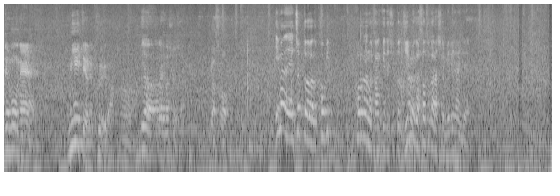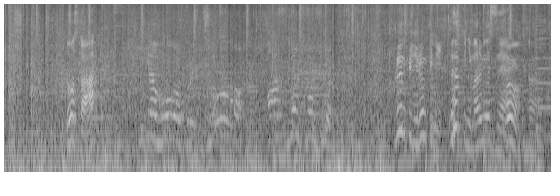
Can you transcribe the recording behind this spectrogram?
でもうね見えてるよねプールが。いや上がりましょうじゃあ。行きましょう。今ねちょっとコビコロナの関係でちょっとジムが外からしか見れないんで。どうですか？いやもうこれ超あすごいすごいすごい。ルンピにルンピに。ルーピに丸見えっすね。うん、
